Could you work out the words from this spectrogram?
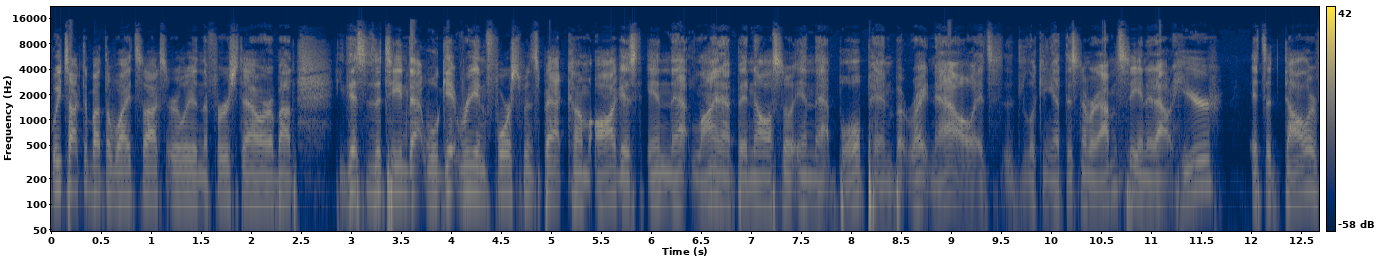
we talked about the White Sox earlier in the first hour about this is a team that will get reinforcements back come August in that lineup and also in that bullpen. But right now, it's looking at this number. I'm seeing it out here it's a dollar.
